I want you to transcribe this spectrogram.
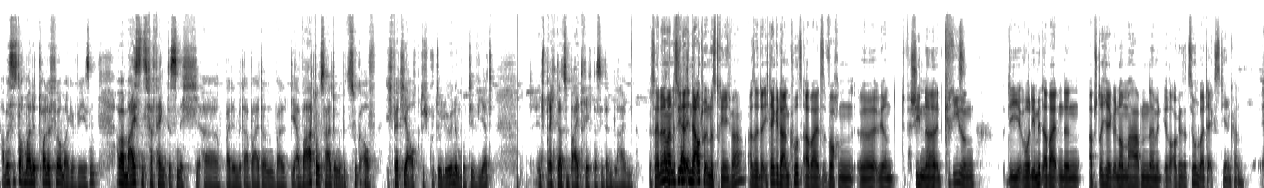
aber es ist doch mal eine tolle Firma gewesen. Aber meistens verfängt es nicht äh, bei den Mitarbeitern, weil die Erwartungshaltung in Bezug auf, ich werde hier auch durch gute Löhne motiviert, entsprechend dazu beiträgt, dass sie dann bleiben. Es sei denn, man ist wieder in der Autoindustrie, nicht wahr? Also ich denke da an Kurzarbeitswochen äh, während verschiedener Krisen die, wo die Mitarbeitenden Abstriche genommen haben, damit ihre Organisation weiter existieren kann.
